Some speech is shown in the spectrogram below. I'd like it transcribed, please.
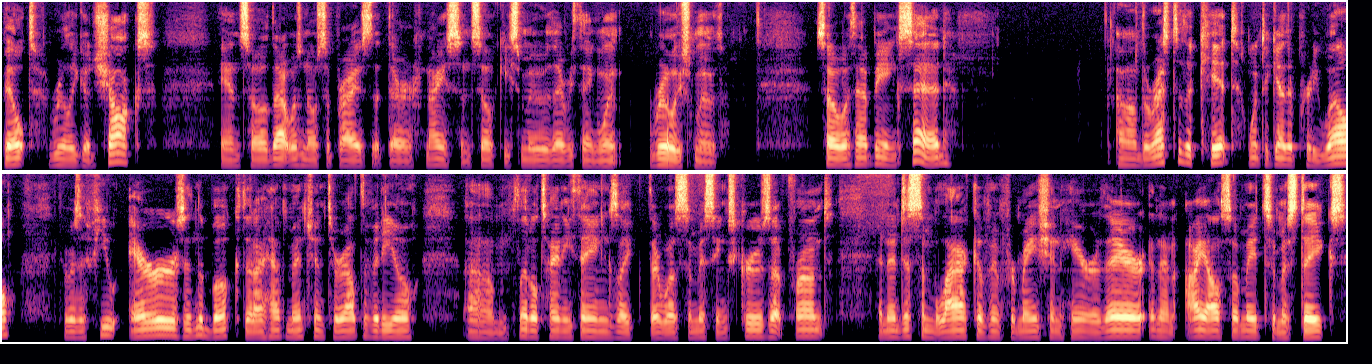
built really good shocks, and so that was no surprise that they're nice and silky smooth. Everything went really smooth. So with that being said, uh, the rest of the kit went together pretty well. There was a few errors in the book that I have mentioned throughout the video. Um, little tiny things like there was some missing screws up front and then just some lack of information here or there. And then I also made some mistakes.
